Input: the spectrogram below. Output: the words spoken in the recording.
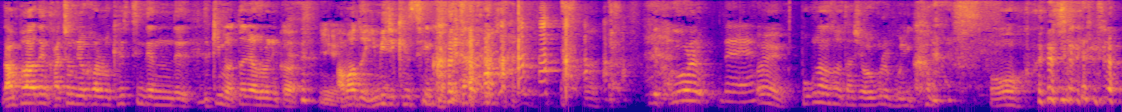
난파된 가청 역할로 캐스팅됐는데 느낌이 어떠냐 그러니까 예. 아마도 이미지 캐스팅인 것 같아요. 근데 그걸 네. 네, 보고 나서 다시 얼굴을 보니까 어. 그러니까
